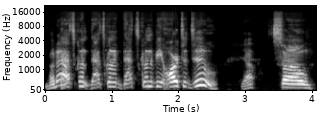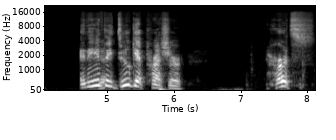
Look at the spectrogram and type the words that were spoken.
No doubt. That's gonna that's gonna that's gonna be hard to do. Yep. So, and even Yeah. if they do get pressure, Hurts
